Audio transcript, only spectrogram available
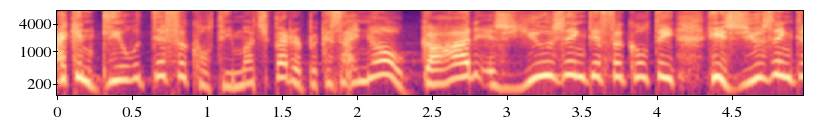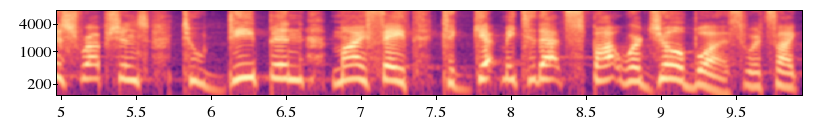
I can deal with difficulty much better because I know God is using difficulty, He's using disruptions to deepen my faith, to get me to that spot where Job was, where it's like,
